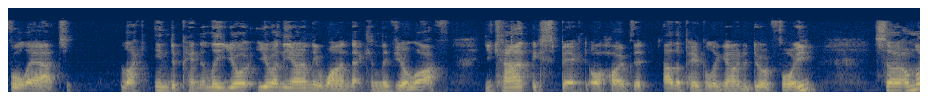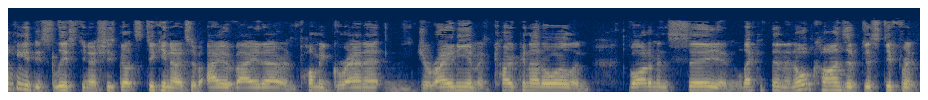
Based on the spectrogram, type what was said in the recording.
full out, like independently. You're you are the only one that can live your life. You can't expect or hope that other people are going to do it for you. So I'm looking at this list. You know, she's got sticky notes of Ayurveda and pomegranate and geranium and coconut oil and vitamin C and lecithin and all kinds of just different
